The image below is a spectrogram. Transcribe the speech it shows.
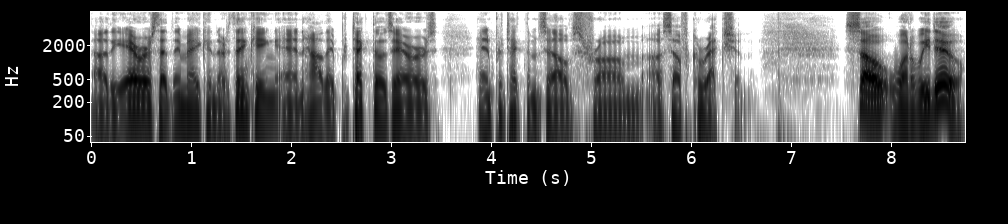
uh, the errors that they make in their thinking and how they protect those errors and protect themselves from uh, self correction. So, what do we do?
